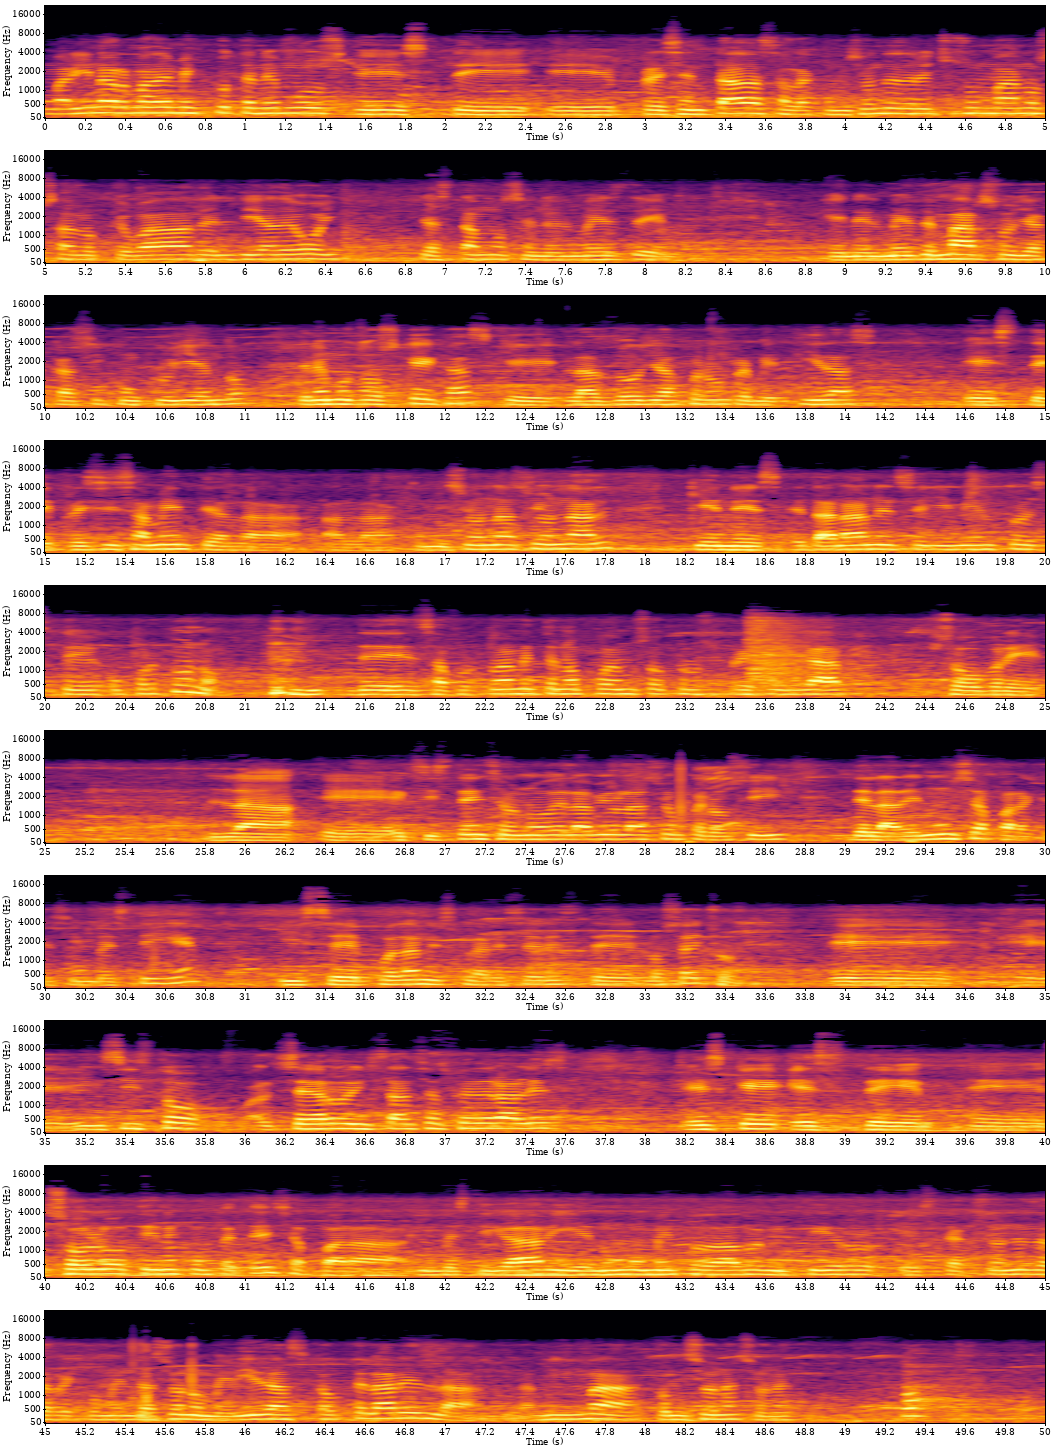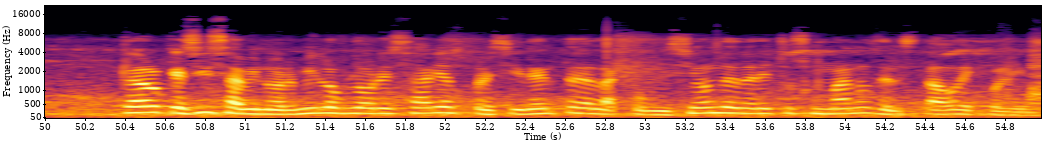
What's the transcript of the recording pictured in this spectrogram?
Marina Armada de México tenemos este, eh, presentadas a la Comisión de Derechos Humanos a lo que va del día de hoy. Ya estamos en el mes de, en el mes de marzo, ya casi concluyendo. Tenemos dos quejas que las dos ya fueron remitidas este, precisamente a la, a la Comisión Nacional quienes darán el seguimiento este, oportuno. Desafortunadamente no podemos nosotros prejuzgar sobre la eh, existencia o no de la violación, pero sí de la denuncia para que se investigue y se puedan esclarecer este, los hechos. Eh, eh, insisto, al ser instancias federales, es que este, solo tiene competencia para investigar y en un momento dado emitir este, acciones de recomendación o medidas cautelares la, la misma Comisión Nacional. Claro que sí, Sabino Hermilo Flores Arias, presidente de la Comisión de Derechos Humanos del Estado de Colima.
